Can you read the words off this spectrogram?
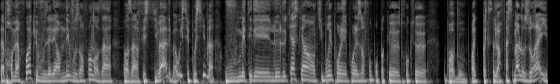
la première fois que vous allez emmener vos enfants dans un dans un festival. Et bah oui, c'est possible. hein. Vous mettez le casque hein, anti-bruit pour les pour les enfants pour pas que trop que pour pas, pas que ça leur fasse mal aux oreilles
